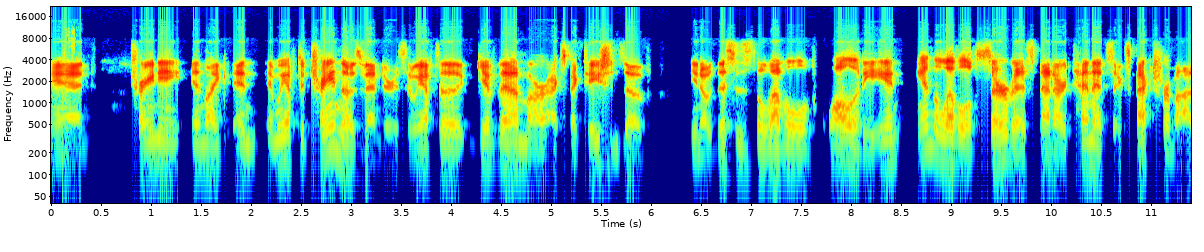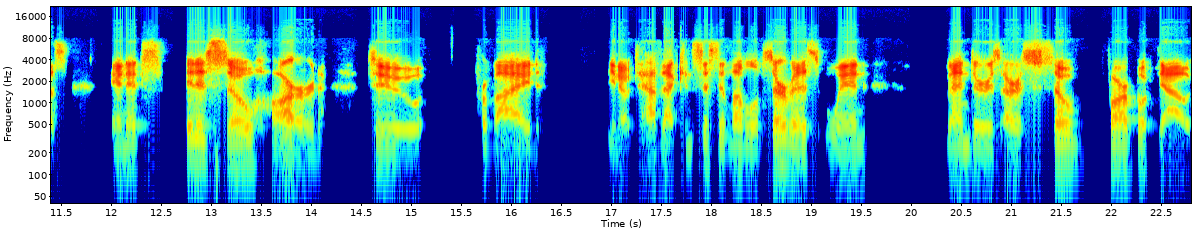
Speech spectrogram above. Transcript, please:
and training and like and, and we have to train those vendors and we have to give them our expectations of you know this is the level of quality and and the level of service that our tenants expect from us. And it's it is so hard to provide you know to have that consistent level of service when vendors are so far booked out.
